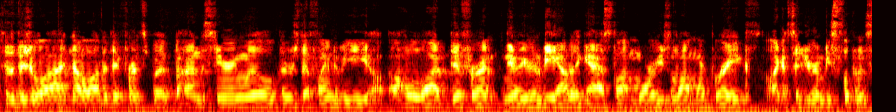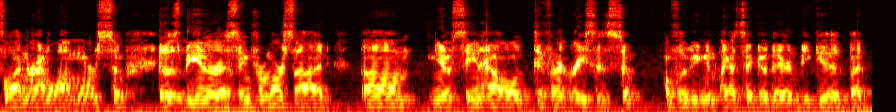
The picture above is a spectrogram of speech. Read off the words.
to the visual eye, not a lot of difference, but behind the steering wheel, there's definitely going to be a, a, whole lot different. You know, you're going to be out of the gas a lot more, using a lot more brakes. Like I said, you're going to be slipping and sliding around a lot more. So it'll just be interesting from our side, um, you know, seeing how different it races. So hopefully we can, like I said, go there and be good. But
